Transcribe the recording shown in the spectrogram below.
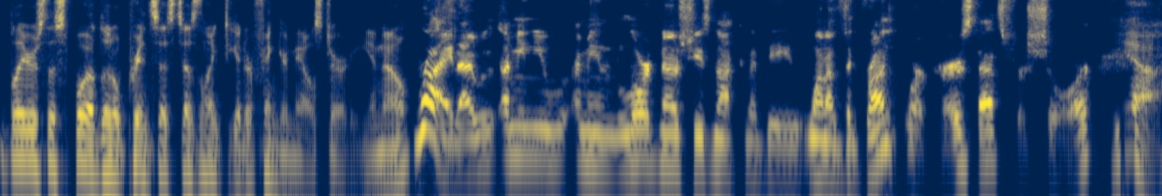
Blair's the spoiled little princess, doesn't like to get her fingernails dirty, you know? right. I I mean you I mean Lord knows she's not going to be one of the grunt workers, that's for sure. Yeah.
